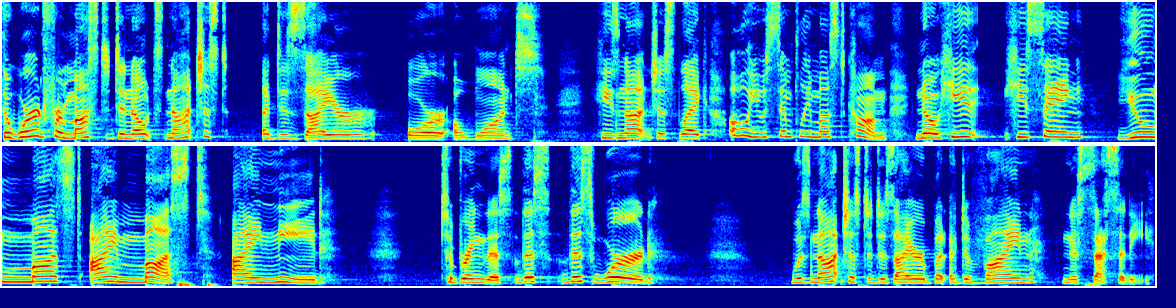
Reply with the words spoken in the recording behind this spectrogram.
The word for must denotes not just a desire or a want. He's not just like, oh, you simply must come. No, he, he's saying, you must, I must, I need to bring this. This, this word was not just a desire, but a divine necessity.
